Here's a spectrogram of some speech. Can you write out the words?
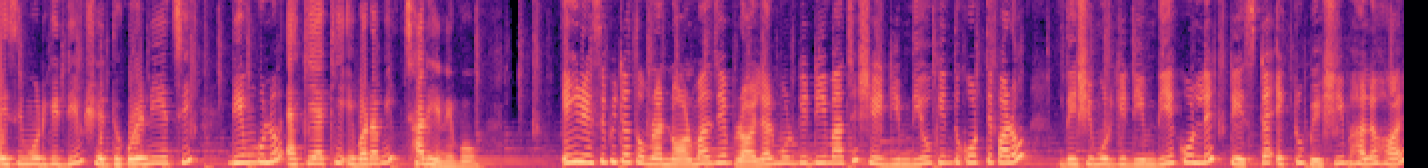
দেশি মুরগির ডিম সেদ্ধ করে নিয়েছি। ডিমগুলো একে একে এবার আমি ছাড়িয়ে নেব। এই রেসিপিটা তোমরা নর্মাল যে ব্রয়লার মুরগির ডিম আছে, সেই ডিম দিয়েও কিন্তু করতে পারো। দেশি মুরগির ডিম দিয়ে করলে টেস্টটা একটু বেশি ভালো হয়।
